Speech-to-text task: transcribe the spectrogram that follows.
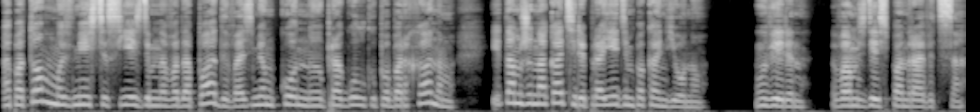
А потом мы вместе съездим на водопады, возьмем конную прогулку по барханам и там же на катере проедем по каньону. Уверен, вам здесь понравится».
